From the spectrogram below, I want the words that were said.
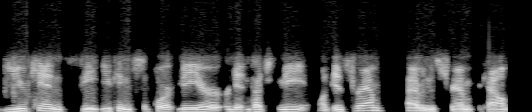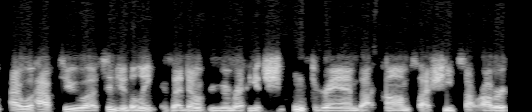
you can see you can support me or, or get in touch with me on Instagram. I have an Instagram account. I will have to uh, send you the link because I don't remember. I think it's instagram.com slash sheets.robert,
